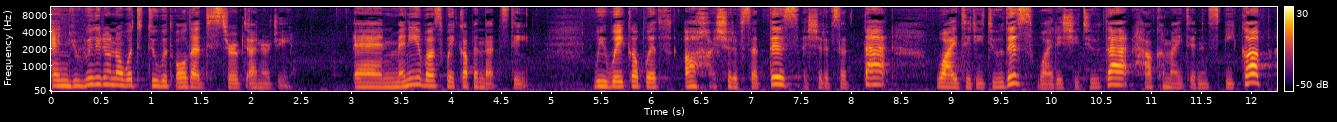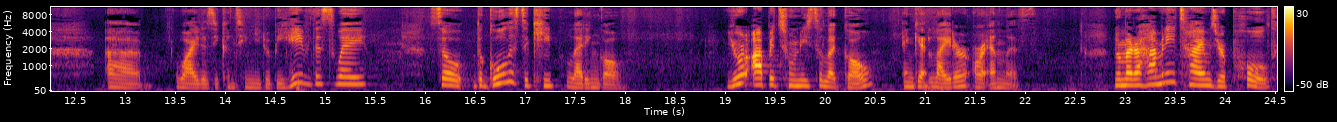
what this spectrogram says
and you really don't know what to do with all that disturbed energy. And many of us wake up in that state. We wake up with, oh, I should have said this, I should have said that. Why did he do this? Why did she do that? How come I didn't speak up? Uh, why does he continue to behave this way? So the goal is to keep letting go. Your opportunities to let go and get lighter are endless. No matter how many times you're pulled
